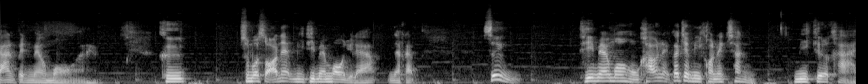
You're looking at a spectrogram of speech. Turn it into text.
การเป็นแมวมองนะครับคือสโมสรเนี่ยมีทีมแมวมองอยู่แล้วนะครับ ซึ่ง ทีมแมวมองของเขาเนี่ยก็จะมีคอนเน็ชันมีเครือข่าย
